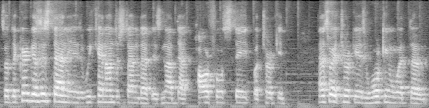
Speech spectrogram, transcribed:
So the Kyrgyzstan is, we can understand that is not that powerful state, but Turkey, that's why Turkey is working with the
